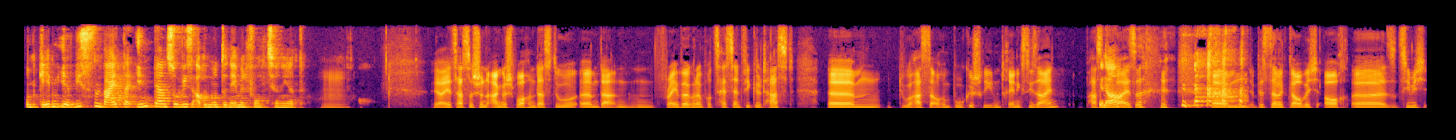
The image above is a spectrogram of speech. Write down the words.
und geben ihr Wissen weiter intern, so wie es auch im Unternehmen funktioniert. Hm. Ja, jetzt hast du schon angesprochen, dass du ähm, da ein, ein, Framework oder einen Prozess entwickelt hast. Ähm, du hast da auch ein Buch geschrieben, Trainingsdesign, passenderweise. Genau. ähm, bist damit, glaube ich, auch äh, so ziemlich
